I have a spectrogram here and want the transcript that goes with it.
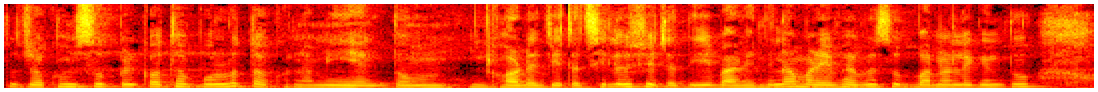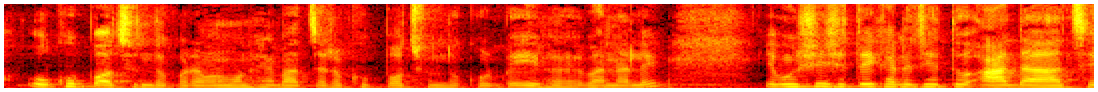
তো যখন স্যুপের কথা বলল, তখন আমি একদম ঘরে যেটা ছিল সেটা দিয়ে বানিয়ে দিলাম। আর এভাবে স্যুপ বানালে কিন্তু ও খুব পছন্দ করে। আমার মনে হয় বাচ্চারা খুব পছন্দ করবে এইভাবে বানালে। এবং সে সাথে এখানে যেহেতু আদা আছে,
